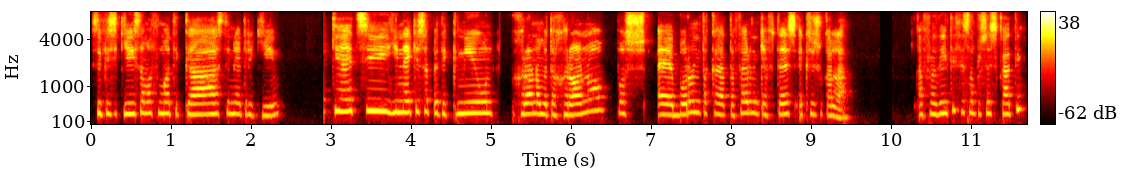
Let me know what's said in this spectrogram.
στη φυσική, στα μαθηματικά, στην ιατρική και έτσι οι γυναίκες απεδεικνύουν χρόνο με το χρόνο πως ε, μπορούν να τα καταφέρουν και αυτές εξίσου καλά. Αφροδίτη, θες να προσθέσεις κάτι;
